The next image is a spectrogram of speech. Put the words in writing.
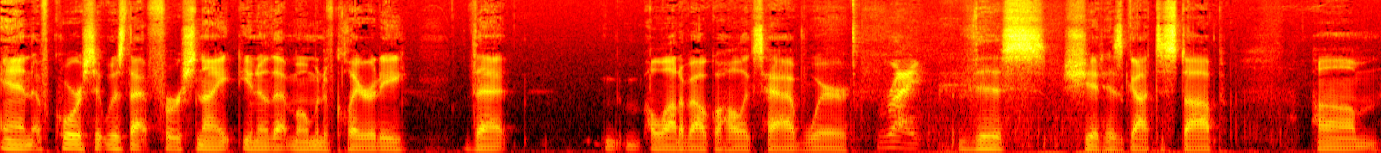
and of course it was that first night, you know, that moment of clarity that a lot of alcoholics have, where Right. this shit has got to stop. Um,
